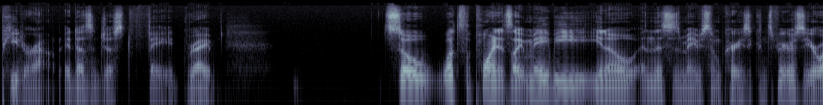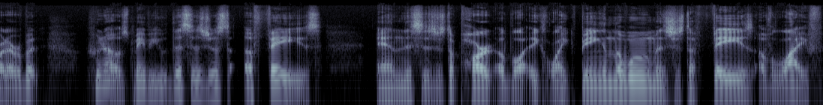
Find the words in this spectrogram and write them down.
peter out it doesn't just fade right so what's the point it's like maybe you know and this is maybe some crazy conspiracy or whatever but who knows? Maybe this is just a phase and this is just a part of like like being in the womb is just a phase of life.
